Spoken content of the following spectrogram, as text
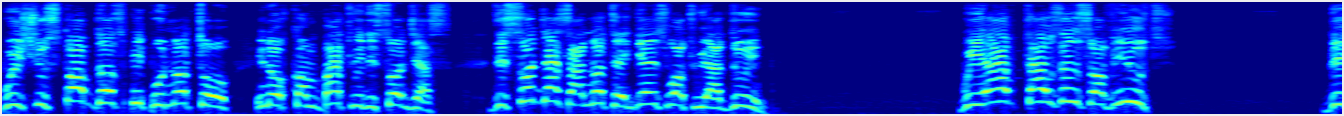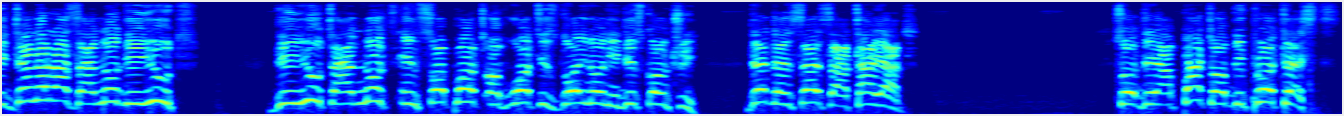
we should stop those people not to, you know, combat with the soldiers. The soldiers are not against what we are doing. We have thousands of youth. The generals are not the youth. The youth are not in support of what is going on in this country. They themselves are tired. So they are part of the protest.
